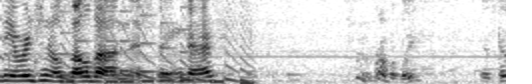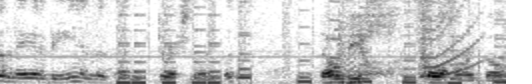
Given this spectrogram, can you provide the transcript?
the original Zelda on this thing, Zach. Hmm, Probably. It's got an A and a B and, a, and directional inputs. That would be so hard though.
